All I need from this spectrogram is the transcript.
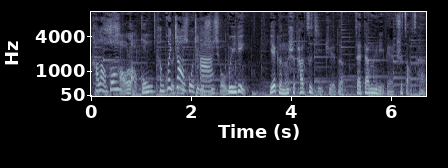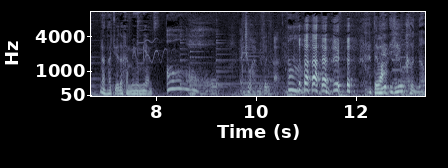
好老公。好老公，很会照顾这个他。需求。不一定，也可能是他自己觉得在单位里边吃早餐让他觉得很没有面子，哦，哎，这我还没问他，嗯，对吧？也也有可能，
